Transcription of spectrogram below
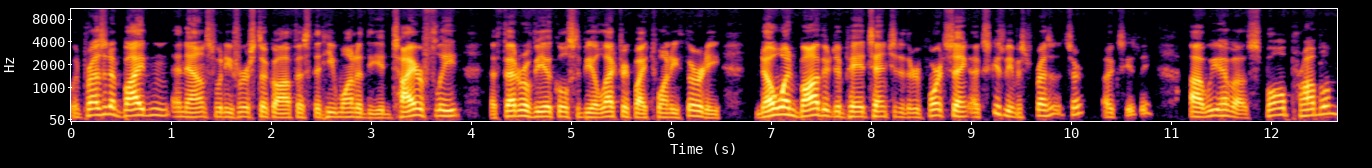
When President Biden announced when he first took office that he wanted the entire fleet of federal vehicles to be electric by 2030, no one bothered to pay attention to the report saying, Excuse me, Mr. President, sir, excuse me, uh, we have a small problem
